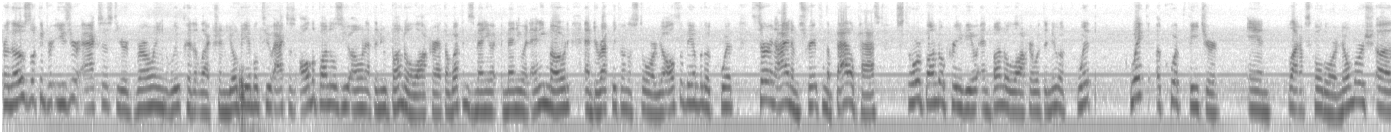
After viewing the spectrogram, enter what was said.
For those looking for easier access to your growing loot collection, you'll be able to access all the bundles you own at the new bundle locker at the weapons menu menu in any mode and directly from the store. You'll also be able to equip certain items straight from the battle pass, store bundle preview, and bundle locker with the new equip quick equip feature in Black Ops Cold War. No more uh,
